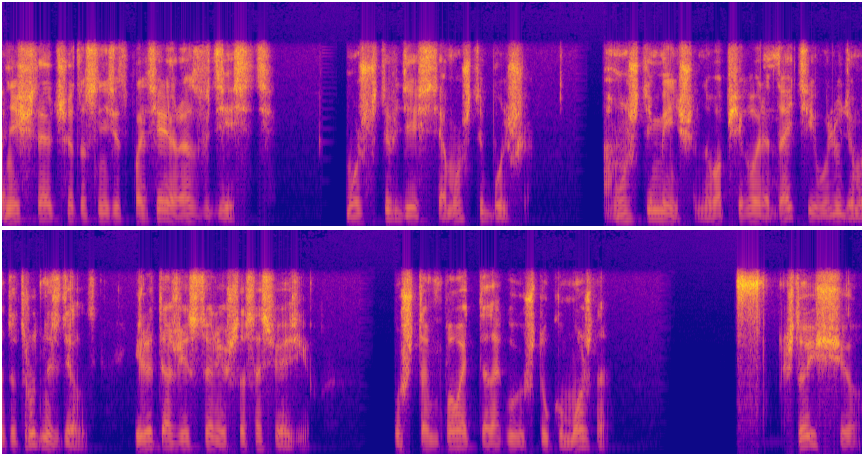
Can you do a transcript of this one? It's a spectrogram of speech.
Они считают, что это снизит потери раз в 10. Может и в 10, а может и больше. А может и меньше. Но вообще говоря, дайте его людям. Это трудно сделать. Или та же история, что со связью – Уж штамповать-то такую штуку можно? Что еще?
